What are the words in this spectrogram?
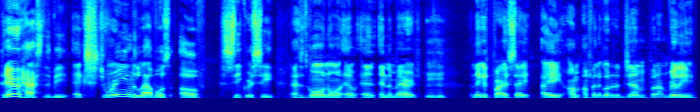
there has to be extreme levels of secrecy that's going on in, in, in the marriage. Mm-hmm. A niggas probably say, "Hey, I'm I'm finna go to the gym, but I'm really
